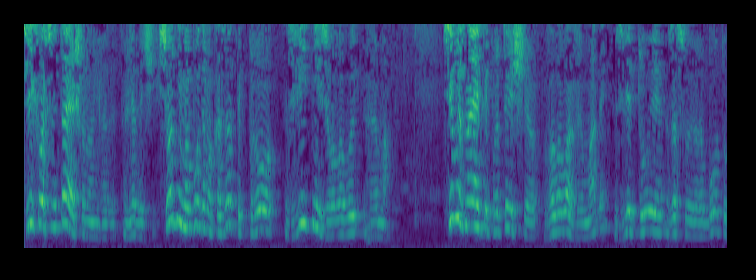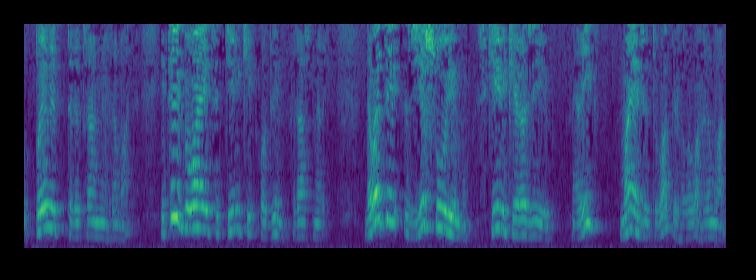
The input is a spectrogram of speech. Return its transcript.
Всіх вас вітаю, шановні глядачі. Сьогодні ми будемо казати про звітність голови громади. Всі ви знаєте про те, що голова громади звітує за свою роботу перед територіальною громадою. І це відбувається тільки один раз на рік. Давайте з'ясуємо, скільки разів на рік має звітувати голова громади.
